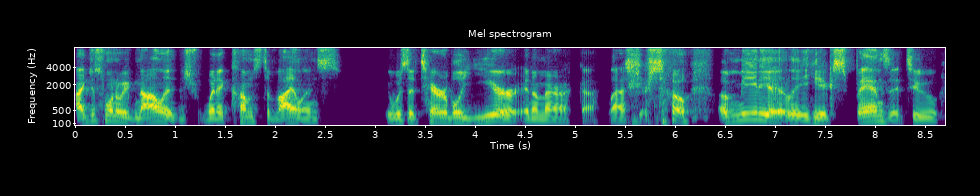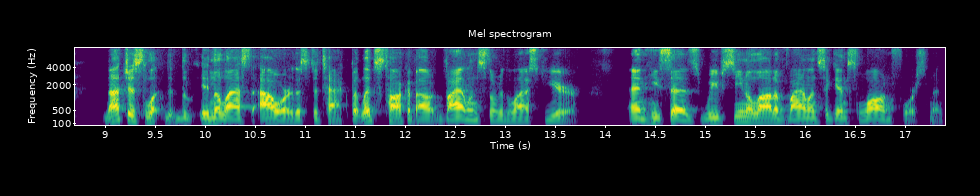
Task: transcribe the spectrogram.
"I just want to acknowledge when it comes to violence." It was a terrible year in America last year. So immediately he expands it to not just in the last hour, this attack, but let's talk about violence over the last year. And he says, We've seen a lot of violence against law enforcement.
